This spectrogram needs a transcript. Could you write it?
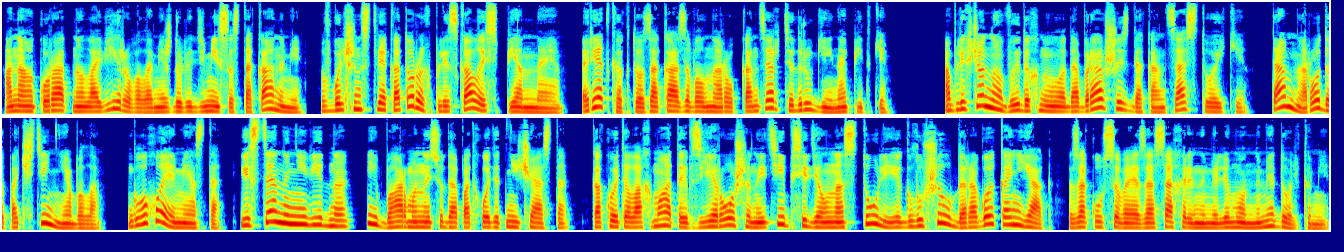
Она аккуратно лавировала между людьми со стаканами, в большинстве которых плескалась пенная. Редко кто заказывал на рок-концерте другие напитки. Облегченно выдохнула, добравшись до конца стойки. Там народа почти не было. Глухое место. И сцены не видно, и бармены сюда подходят нечасто. Какой-то лохматый, взъерошенный тип сидел на стуле и глушил дорогой коньяк, закусывая засахаренными лимонными дольками.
